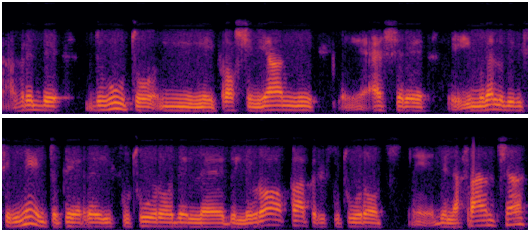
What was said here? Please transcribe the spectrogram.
avrebbe dovuto nei prossimi anni eh, essere il modello di riferimento per il futuro del, dell'Europa, per il futuro eh, della Francia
